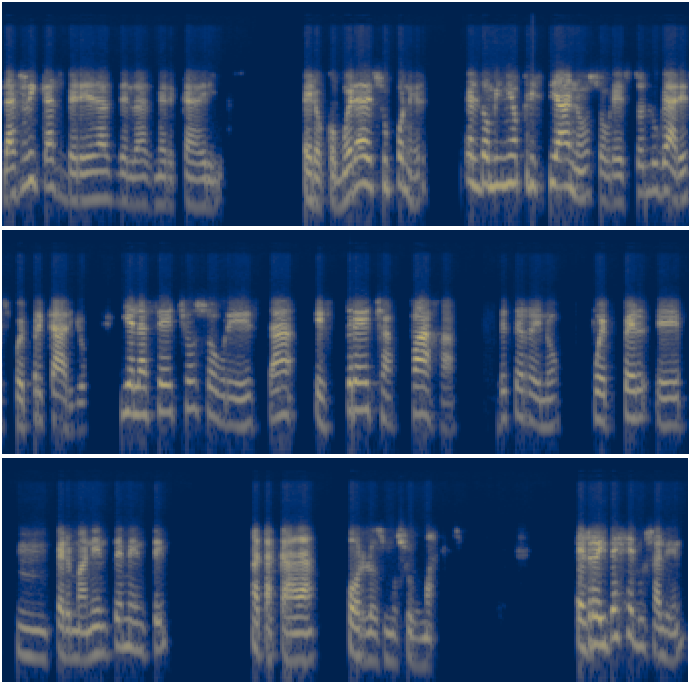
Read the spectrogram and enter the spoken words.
las ricas veredas de las mercaderías. Pero como era de suponer, el dominio cristiano sobre estos lugares fue precario y el acecho sobre esta estrecha faja de terreno fue eh, mm, permanentemente atacada por los musulmanes. El rey de Jerusalén,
